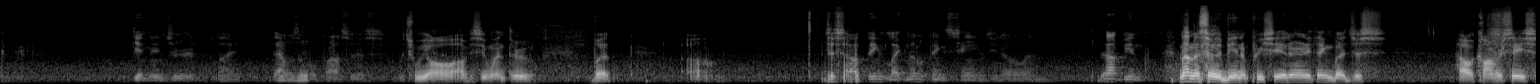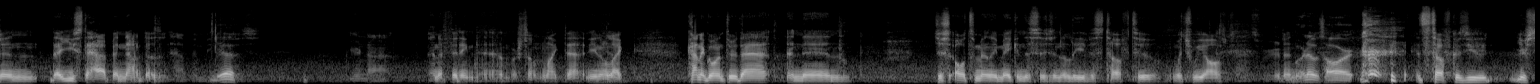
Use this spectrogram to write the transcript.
getting injured, like, that was the mm-hmm. whole process. which we all obviously went through, but um, Just how things, like, little things change, you know, and not being, not necessarily being appreciated or anything, but just how a conversation that used to happen now doesn't happen Yeah. because you're not. benefiting them or something like that. You know, like kind of going through that, and then just ultimately making the decision to leave is tough too, which we all bro, that was hard. it's tough because you you're.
